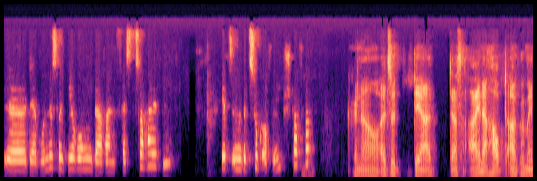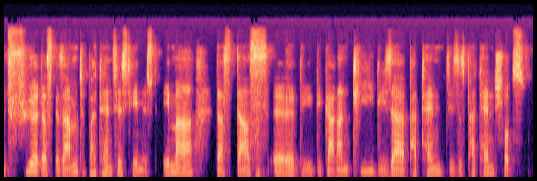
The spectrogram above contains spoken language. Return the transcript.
äh, der Bundesregierung, daran festzuhalten? Jetzt in Bezug auf Impfstoffe? Genau, also der, das eine Hauptargument für das gesamte Patentsystem ist immer, dass das äh, die, die Garantie dieser Patent, dieses Patentschutz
